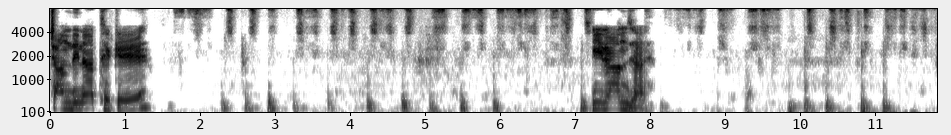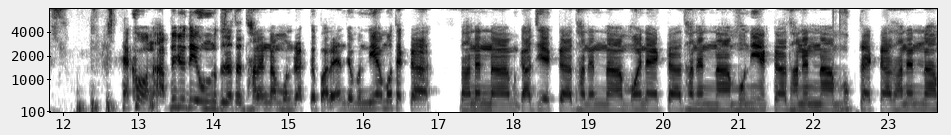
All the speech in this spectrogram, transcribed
চান্দিনা থেকে ইরান যায়। এখন আপনি যদি উন্নত জাতের ধানের নাম মনে রাখতে পারেন, যেমন নিয়ামত একটা ধানের নাম, গাজী একটা ধানের নাম, ময়না একটা ধানের নাম মনি একটা ধানের নাম, মুক্তা একটা ধানের নাম,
